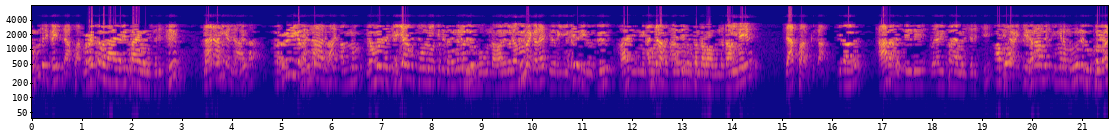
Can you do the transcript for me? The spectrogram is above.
മുന്തിരിഫയിൽ ലാപ്പാണ് വ്യക്തമായ അഭിപ്രായം അനുസരിച്ച് അന്നും നമ്മളുടെ ചെയ്യാൻ സ്ഥലങ്ങളിലും പോകുന്ന ആളുകൾ നമ്മളെ അഞ്ചാമത്തെ നിർബന്ധമാകുന്നതാണ് മീനയിൽ ലാപ്പാർക്കുക ഇതാണ് ആറാമത്തേത് ഒരഭിപ്രായം അനുസരിച്ച് അപ്പോ ഇഹ്റാമിൽ ഇങ്ങനെ മൂന്ന് രൂപങ്ങൾ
